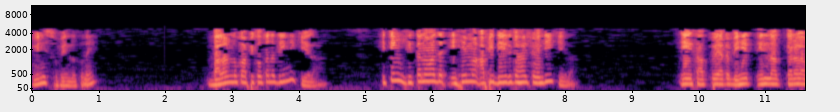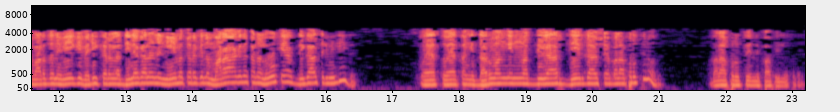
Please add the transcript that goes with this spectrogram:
මිනිස්සු වෙන්නතුනේ බලන්නකෝ අපි කොතනද ඉන්නේ කියලා. ඉතින් හිතනවාද එහෙම අපි දීර්ඝාෂ වෙඳී කියලා. ඒ සත්වයට බෙහෙත් එන්නත් කරලා වර්ධන වේගය වැඩි කරලා දින ගණන නියම කරගෙන මරාගෙන කරන ලෝකයක් දිගාසිරි විඳීද? ඔයත් ඔයත්න්ගේ දරුවන්ගෙන්වත් දීර්ඝාෂය බලාපොරොත්තු වෙනවද? බලාපොරොත්තු වෙන්න එපා පිළිතුරේ.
